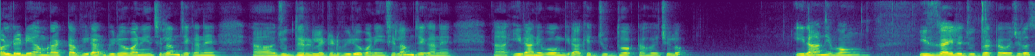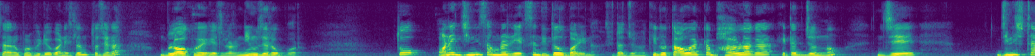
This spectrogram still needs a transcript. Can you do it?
অলরেডি আমরা একটা বিরাট ভিডিও বানিয়েছিলাম, যেখানে যুদ্ধের রিলেটেড ভিডিও বানিয়েছিলাম, যেখানে ইরান এবং ইরাকের যুদ্ধ একটা হয়েছিল। ইরান এবং ইসরায়েলের যুদ্ধ একটা হয়েছিল তার উপর ভিডিও বানিয়েছিলাম, তো সেটা ব্লক হয়ে গেছিল নিউজের ওপর তো অনেক জিনিস আমরা রিয়াকশান দিতেও পারি না সেটার জন্য। কিন্তু তাও একটা ভালো লাগা এটার জন্য যে জিনিসটা,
